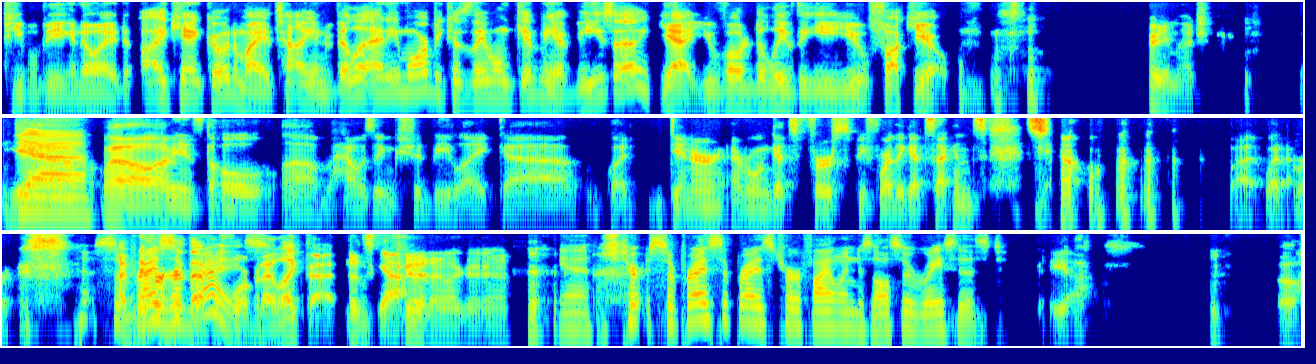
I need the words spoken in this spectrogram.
people being annoyed i can't go to my italian villa anymore because they won't give me a visa yeah you voted to leave the eu fuck you Pretty much. Yeah. Well, I mean, it's the whole um, housing should be like uh, what dinner. Everyone gets first before they get seconds. So, but whatever. surprise, i've never heard that before but i like that That's Yeah. good. I like it. Yeah. Yeah. Tur- surprise, surprise, TERF Island is also racist. Yeah. Ugh,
